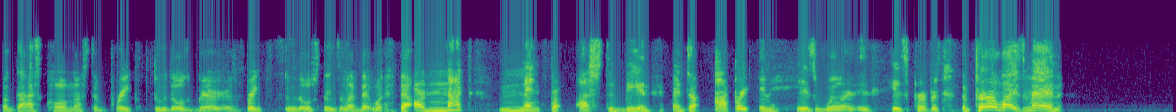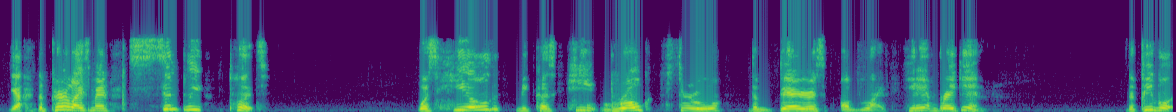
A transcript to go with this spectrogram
But God's calling us to break through those barriers, break through those things in life that that are not meant for us to be in, and to operate in His will and in His purpose. The paralyzed man, yeah, the paralyzed man, simply put, was healed because he broke through the barriers of life. He didn't break in. The people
